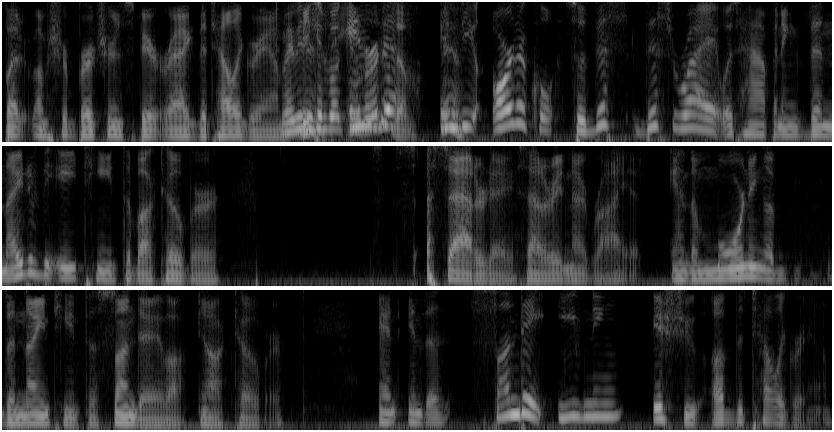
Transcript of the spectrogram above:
but I'm sure Bircher and Spirit rag the telegram. Maybe this is what converted in the, them. In Yeah. the article, so this this riot was happening the night of the 18th of October, a Saturday, Saturday night riot, and the morning of the 19th, a Sunday of, in October. And in the Sunday evening issue of the Telegram,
